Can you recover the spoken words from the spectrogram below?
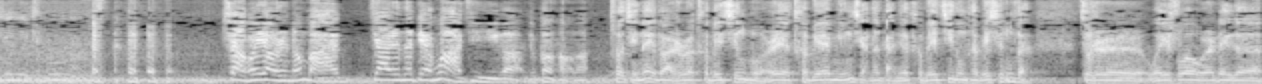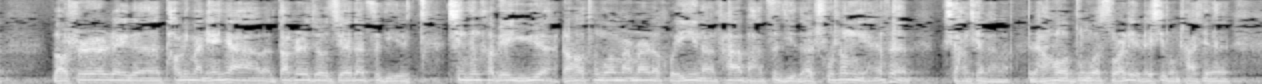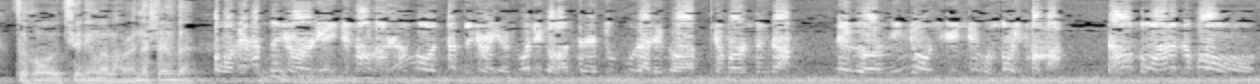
这一出呢。下回要是能把家人的电话记一个，就更好了。说起那段是不是特别清楚，而且特别明显的感觉特别激动，特别兴奋。就是我一说，我说这个老师这个桃李满天下，当时就觉得自己心情特别愉悦。然后通过慢慢的回忆呢，他把自己的出生年份想起来了，然后通过所里的系统查询，最后确定了老人的身份。我跟他孙女联系上了，然后他孙女也说这个老太太就住在这个杏花村这儿，那个您就去辛苦送一趟吧。然后送完了之后。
